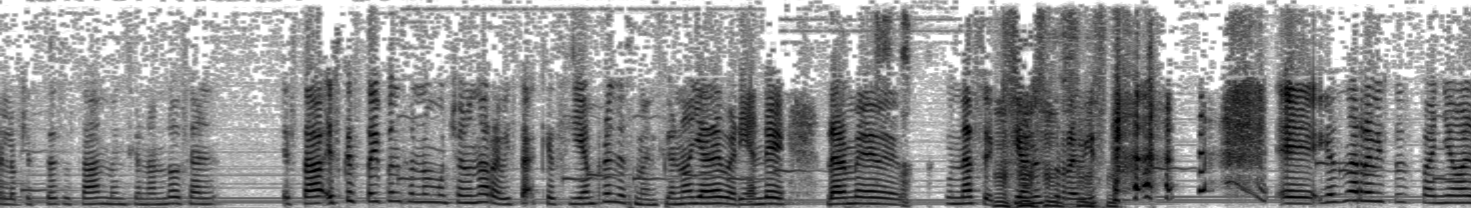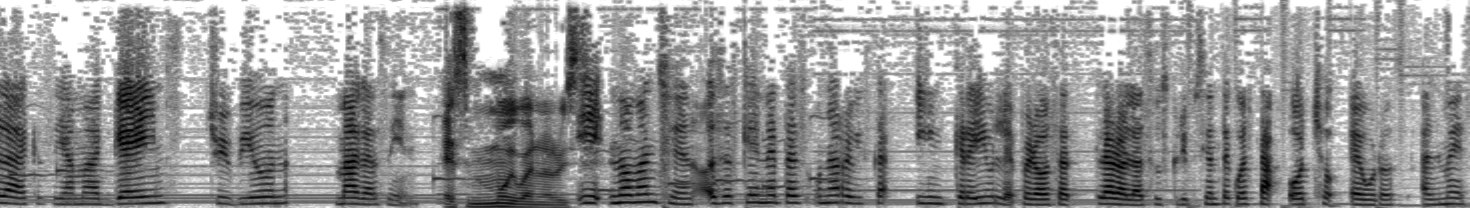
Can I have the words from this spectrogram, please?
de lo que ustedes estaban mencionando, o sea, es que estoy pensando mucho en una revista que siempre les menciono, ya deberían de darme una sección en su revista. eh, es una revista española que se llama Games Tribune Magazine. Es muy buena revista. Y no manchen, o sea, es que neta es una revista increíble, pero, o sea, claro, la suscripción te cuesta 8 euros al mes.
